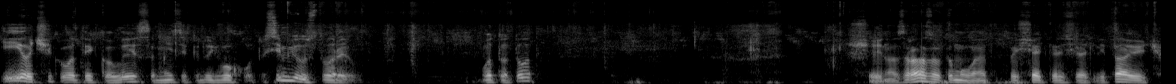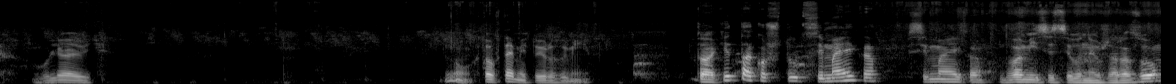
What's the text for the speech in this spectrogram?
І очікувати, коли самиці підуть в охоту. Сім'ю створив. От-от-от. Щойно зразу, тому вони тут пищать, кричать, літають, гуляють. Ну, хто в темі, той розуміє. Так, і також тут сімейка. Сімейка. Два місяці вони вже разом.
